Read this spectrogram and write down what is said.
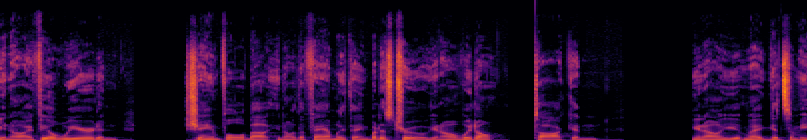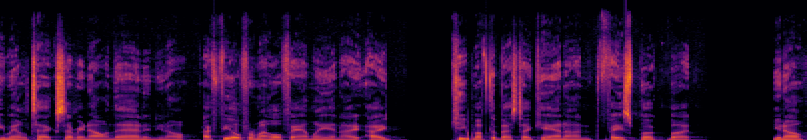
you know, I feel weird and shameful about, you know, the family thing, but it's true, you know, we don't talk and, you know, you might get some email texts every now and then. And, you know, I feel for my whole family and I, I keep up the best I can on Facebook, but, you know,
